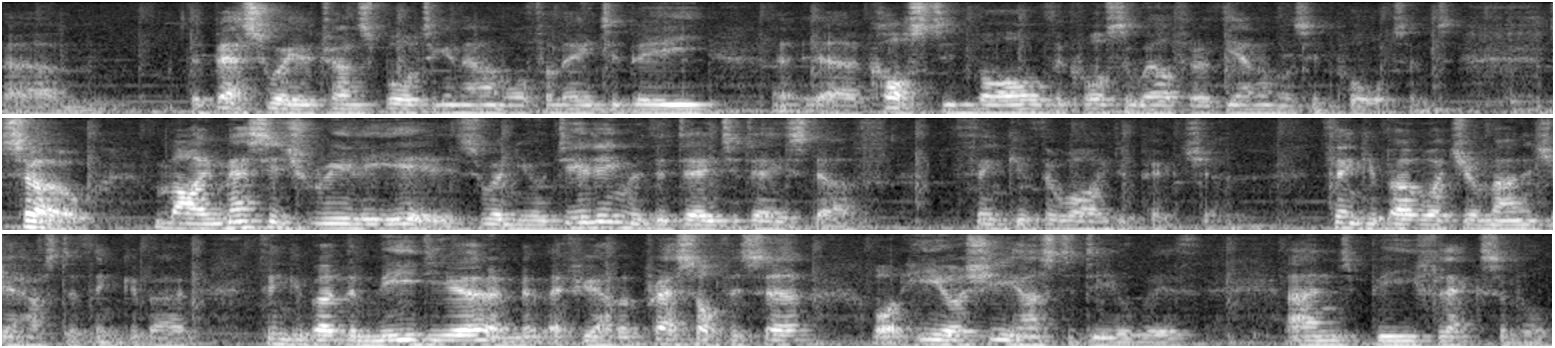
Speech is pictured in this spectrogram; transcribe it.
um, the best way of transporting an animal from A to B, uh, costs involved, of course the welfare of the animal is important. So my message really is when you're dealing with the day-to-day -day stuff, think of the wider picture. Think about what your manager has to think about. Think about the media and if you have a press officer, what he or she has to deal with and be flexible.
